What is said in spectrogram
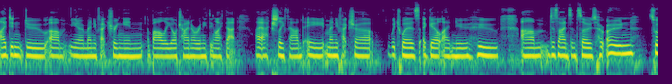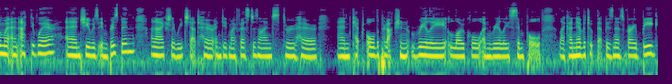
I didn't do, um, you know, manufacturing in Bali or China or anything like that. I actually found a manufacturer which was a girl I knew who um, designs and sews her own swimwear and activewear, and she was in Brisbane. And I actually reached out to her and did my first designs through her and kept all the production really local and really simple. Like I never took that business very big.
